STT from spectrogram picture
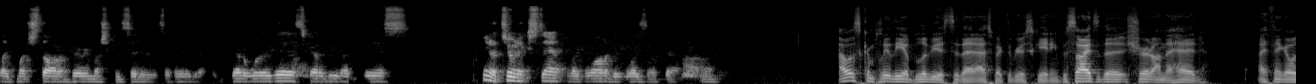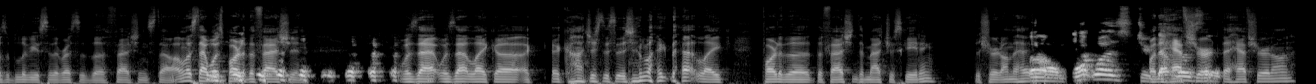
like much thought of, very much considered. It's like, hey, got to wear this, got to be like this. You know, to an extent, like a lot of it was like that. Yeah. I was completely oblivious to that aspect of your skating. Besides the shirt on the head, I think I was oblivious to the rest of the fashion style. Unless that was part of the fashion. was that was that like a, a, conscious decision like that? Like part of the, the fashion to match your skating? The shirt on the head? Um, that was dude. Or the half shirt, the half shirt on?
